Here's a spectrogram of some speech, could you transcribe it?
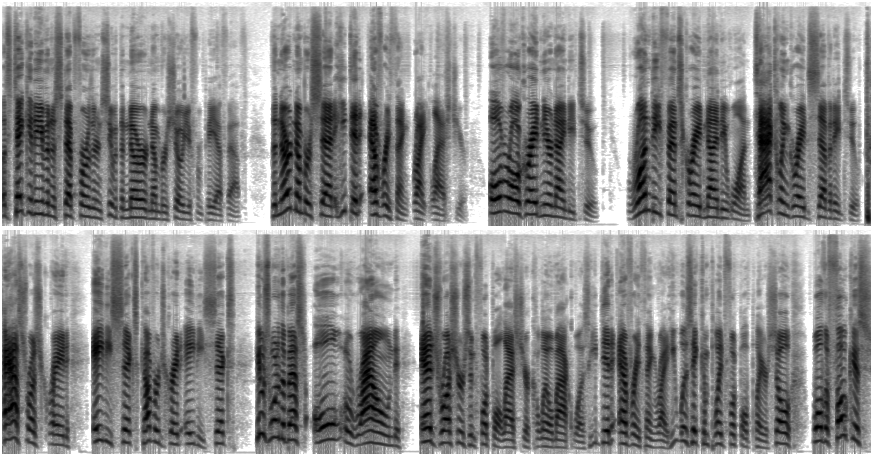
let's take it even a step further and see what the nerd numbers show you from PFF. The nerd numbers said he did everything right last year. Overall grade near 92. Run defense grade 91. Tackling grade 72. Pass rush grade 86. Coverage grade 86. He was one of the best all around edge rushers in football last year, Khalil Mack was. He did everything right. He was a complete football player. So while the focus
